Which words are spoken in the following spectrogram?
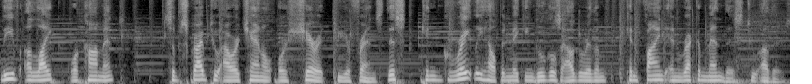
leave a like or comment, subscribe to our channel, or share it to your friends. This can greatly help in making Google's algorithm can find and recommend this to others.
